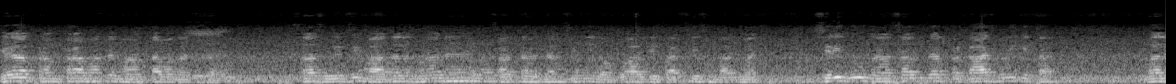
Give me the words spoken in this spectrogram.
ਜਿਹੜਾ ਪਰੰਪਰਾਵਾਂ ਤੇ ਮਾਨਤਾਵਾਂ ਨਾਲ ਜੁੜਾ ਹੋਵੇ। ਤਾਂ ਸੁਖਬੀਰ ਸਿੰਘ ਬਾਦਲ ਉਹਨਾਂ ਨੇ ਸਰਦਾਰ ਜਨ ਸਿੰਘ ਜੀ ਲੋਕਵਾਲ ਦੀ ਬਰਸੀ ਸਮਾਗਮਾਂ 'ਚ ਸ੍ਰੀ ਗੁਰੂ ਗ੍ਰੰਥ ਸਾਹਿਬ ਜੀ ਦਾ ਪ੍ਰਕਾਸ਼ ਵੀ ਕੀਤਾ। ਬਲ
